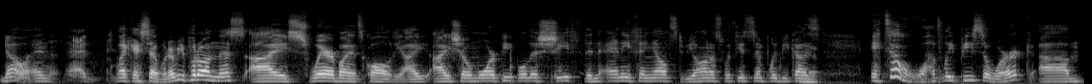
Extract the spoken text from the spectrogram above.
No, and uh, like I said, whatever you put on this, I swear by its quality. I, I show more people this sheath than anything else, to be honest with you, simply because it's a lovely piece of work. Um,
